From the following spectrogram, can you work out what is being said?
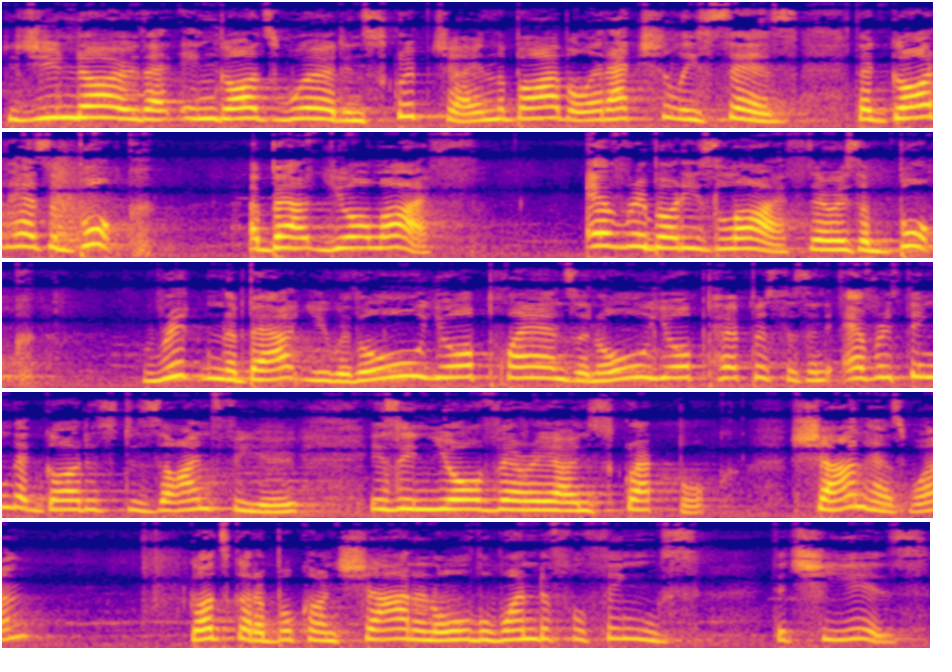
Did you know that in God's Word, in Scripture, in the Bible, it actually says that God has a book about your life, everybody's life. There is a book written about you with all your plans and all your purposes and everything that God has designed for you is in your very own scrapbook. Shan has one. God's got a book on Shan and all the wonderful things that she is,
